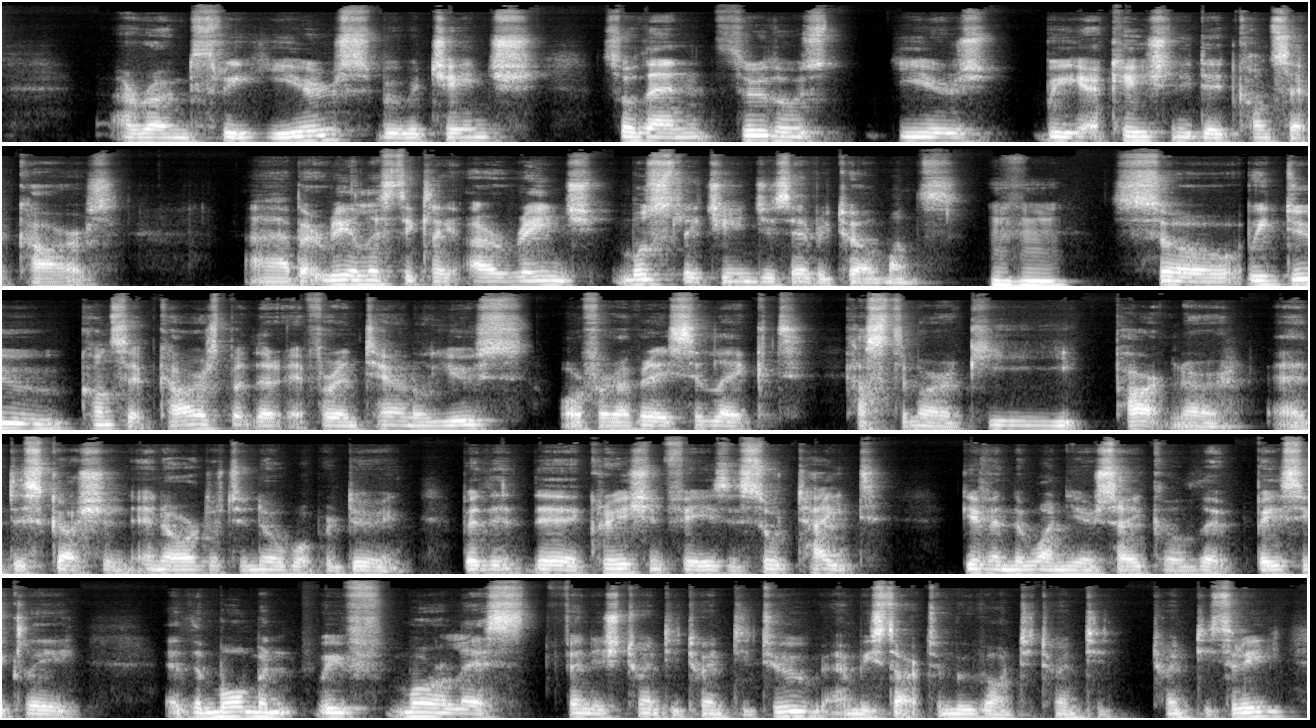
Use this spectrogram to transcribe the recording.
around three years we would change. So then through those years we occasionally did concept cars uh, but realistically, our range mostly changes every 12 months. Mm-hmm. So we do concept cars, but they're for internal use or for a very select customer key partner uh, discussion in order to know what we're doing. But the, the creation phase is so tight, given the one year cycle, that basically at the moment we've more or less finished 2022 and we start to move on to 2023.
